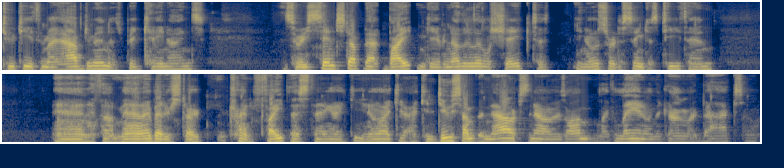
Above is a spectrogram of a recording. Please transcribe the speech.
two teeth in my abdomen as big canines. And so he cinched up that bite and gave another little shake to, you know, sort of sink his teeth in. And I thought, man, I better start trying to fight this thing. I, you know, I can, I can do something now because now I was on like laying on the ground on my back. So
